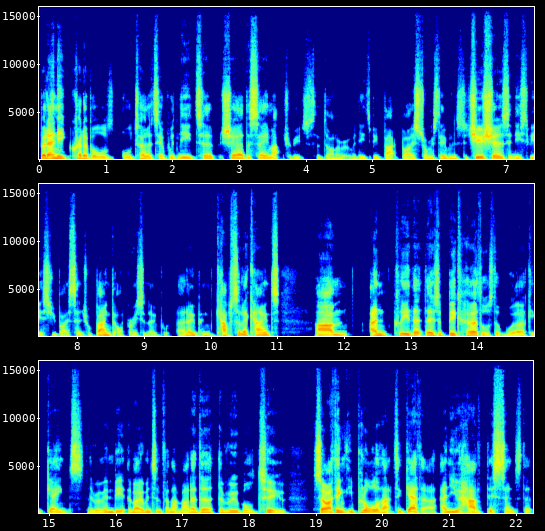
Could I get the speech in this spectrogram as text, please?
But any credible alternative would need to share the same attributes as the dollar. It would need to be backed by strong and stable institutions. It needs to be issued by a central bank that operates an open, an open capital account. Um, and clearly, that there's a big hurdles that work against the renminbi at the moment, and for that matter, the the ruble too. So I think you put all of that together and you have this sense that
